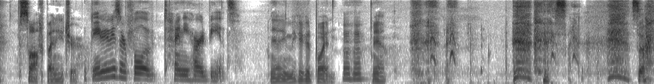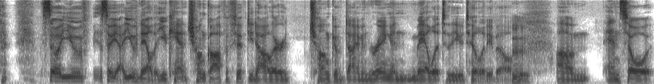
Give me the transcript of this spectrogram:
soft by nature. Beanie babies are full of tiny hard beans. Yeah, you make a good point. Mm-hmm. Yeah. So so you've so yeah, you've nailed it. You can't chunk off a fifty dollar chunk of diamond ring and mail it to the utility bill. Um, and so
